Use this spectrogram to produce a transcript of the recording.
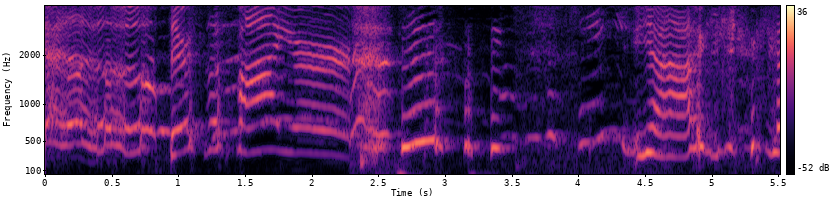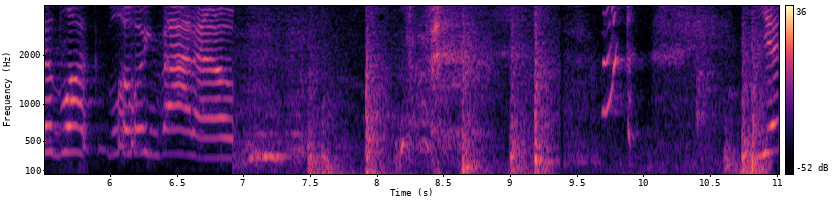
you. There's the fire. yeah, good luck blowing that out. Yay!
